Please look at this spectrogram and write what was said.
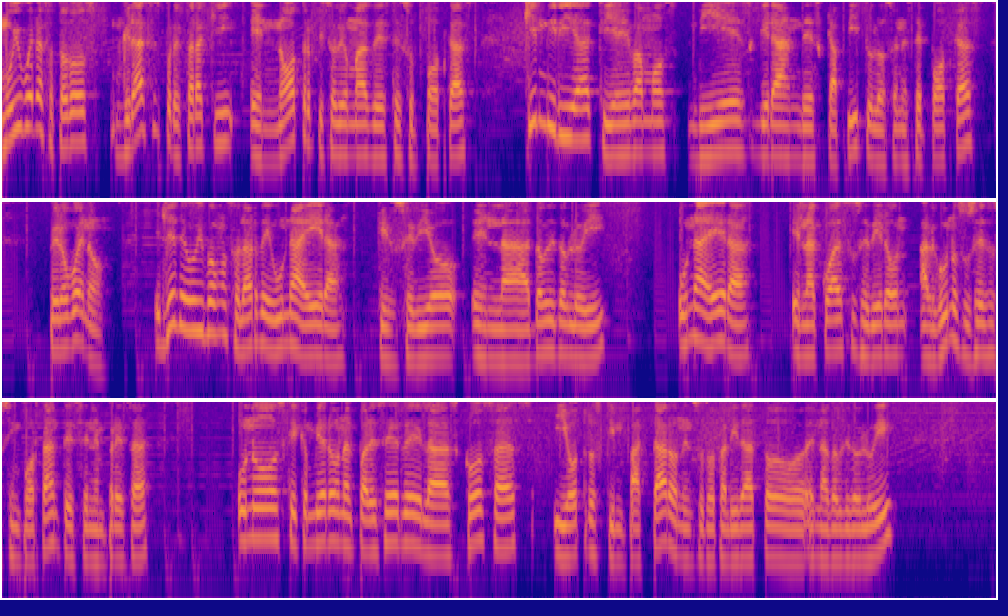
Muy buenas a todos, gracias por estar aquí en otro episodio más de este subpodcast. ¿Quién diría que llevamos 10 grandes capítulos en este podcast? Pero bueno, el día de hoy vamos a hablar de una era que sucedió en la WWE, una era en la cual sucedieron algunos sucesos importantes en la empresa, unos que cambiaron al parecer de las cosas y otros que impactaron en su totalidad todo en la WWE.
